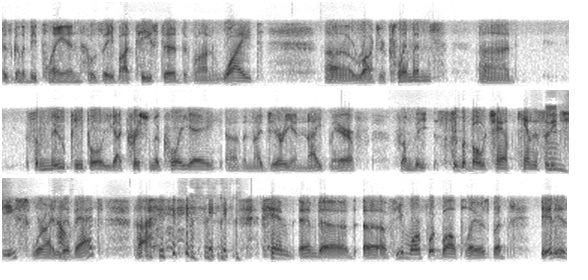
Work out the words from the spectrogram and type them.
is going to be playing. Jose Bautista, Devon White, uh, Roger Clemens. Uh, some new people. You got Christian Okoye, uh, the Nigerian nightmare f- from the Super Bowl champ Kansas City Chiefs, where I live at, uh, and and uh, a few more football players. But it is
